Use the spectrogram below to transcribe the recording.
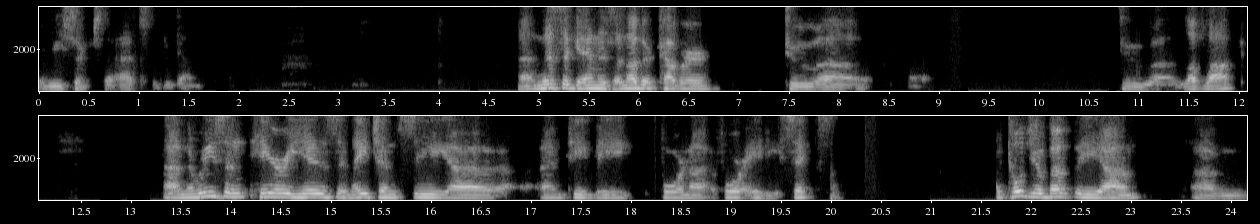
the research that has to be done. And this again is another cover to uh, to uh, Lovelock. And the reason here he is in HMC uh, MTB 486. I told you about the um, um,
